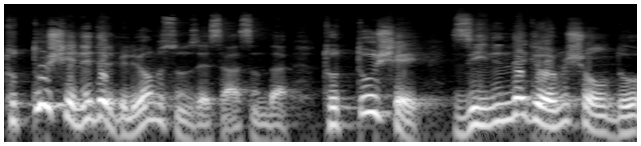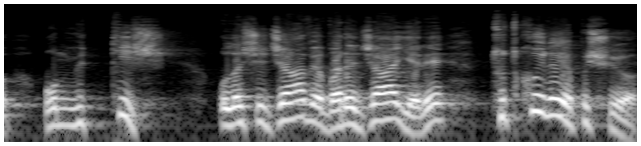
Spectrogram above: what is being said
Tuttuğu şey nedir biliyor musunuz esasında? Tuttuğu şey zihninde görmüş olduğu o müthiş ulaşacağı ve varacağı yere tutkuyla yapışıyor.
